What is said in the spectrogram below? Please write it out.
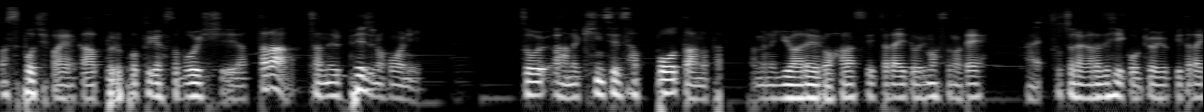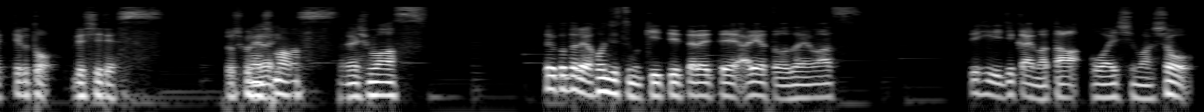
あ、Spotify か Apple Podcast Voice だったら、チャンネルページの方に、そう、あの、金銭サポーターのための URL を貼らせていただいておりますので、はいそちらからぜひご協力いただけると嬉しいです。よろしくお願いしますお。願いします。ということで本日も聞いていただいてありがとうございます。ぜひ次回またお会いしましょう。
